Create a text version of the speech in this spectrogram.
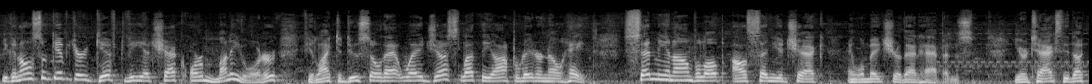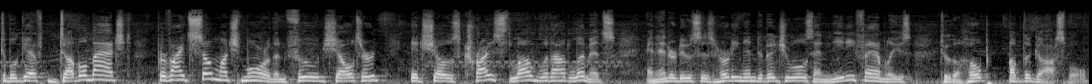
You can also give your gift via check or money order. If you'd like to do so that way, just let the operator know hey, send me an envelope, I'll send you a check, and we'll make sure that happens. Your tax deductible gift, double matched, provides so much more than food, shelter. It shows Christ's love without limits and introduces hurting individuals and needy families to the hope of the gospel.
